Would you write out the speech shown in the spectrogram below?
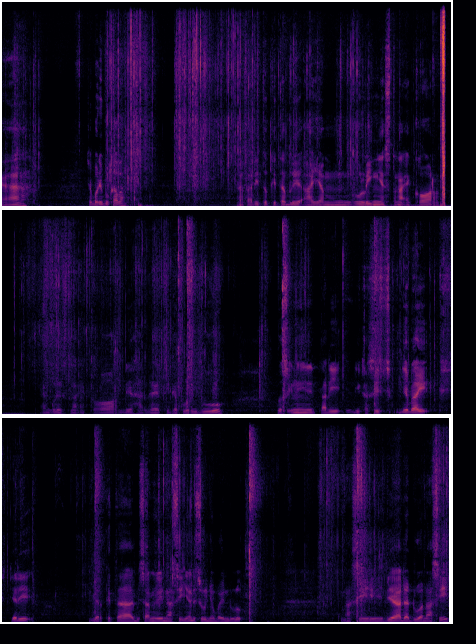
Ya. Coba dibuka, Bang. Nah, tadi tuh kita beli ayam gulingnya setengah ekor. Ayam guling setengah ekor, dia harganya 30.000. Terus ini tadi dikasih dia baik. Jadi biar kita bisa milih nasinya disuruh nyobain dulu nasi dia ada dua nasi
